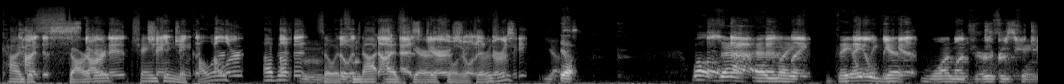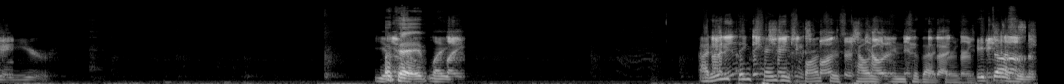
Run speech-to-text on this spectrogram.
kind of started changing the color of it, so it's not as Garrison on a jersey. Yes. Yeah. Well, that and like they only get one jersey change a year. You know, Okay. like I didn't think changing sponsors counted into that jersey. it doesn't.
